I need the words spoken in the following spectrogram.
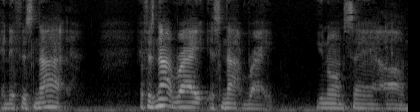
And if it's not, if it's not right, it's not right. You know what I'm saying? Um,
